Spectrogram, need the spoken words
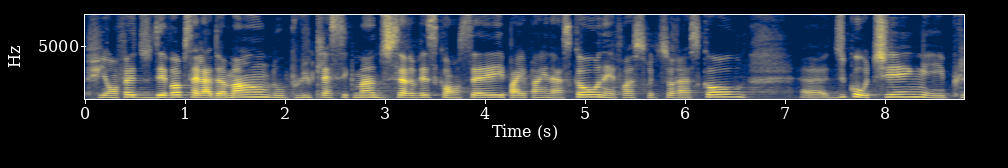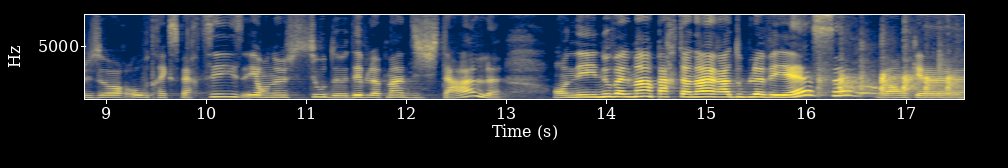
puis on fait du DevOps à la demande ou plus classiquement du service conseil, pipeline as code, infrastructure as code, euh, du coaching et plusieurs autres expertises. Et on a un studio de développement digital. On est nouvellement partenaire AWS. Donc, euh,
